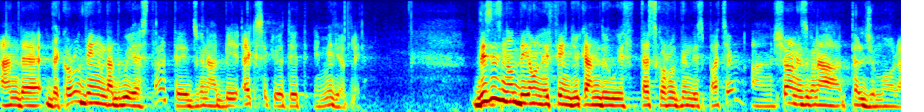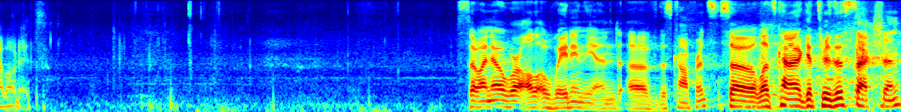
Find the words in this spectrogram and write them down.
And the, the coroutine that we started is going to be executed immediately. This is not the only thing you can do with test coroutine dispatcher, and Sean is going to tell you more about it. So I know we're all awaiting the end of this conference, so let's kind of get through this section.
